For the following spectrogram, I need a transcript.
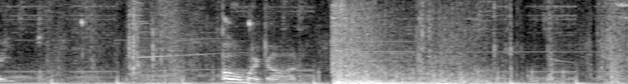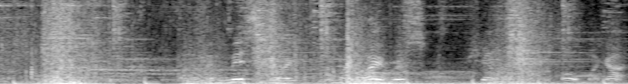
Wait. Oh my god. I missed my my virus. Shit. Oh my god.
